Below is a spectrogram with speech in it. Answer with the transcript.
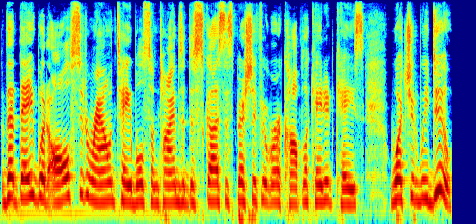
that they would all sit around tables sometimes and discuss, especially if it were a complicated case, what should we do?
